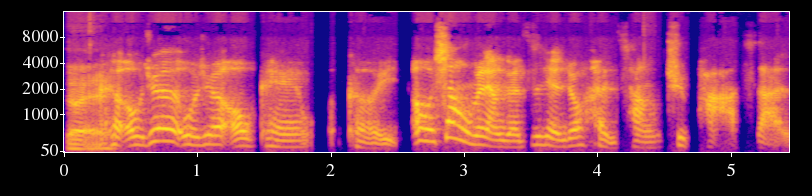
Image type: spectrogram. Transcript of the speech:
对，可我觉得我觉得 OK 可以哦。像我们两个之前就很常去爬山，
